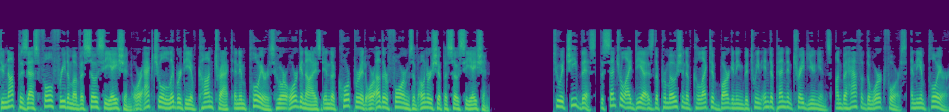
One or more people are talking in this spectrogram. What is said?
do not possess full freedom of association or actual liberty of contract and employers who are organized in the corporate or other forms of ownership association. To achieve this, the central idea is the promotion of collective bargaining between independent trade unions, on behalf of the workforce, and the employer,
